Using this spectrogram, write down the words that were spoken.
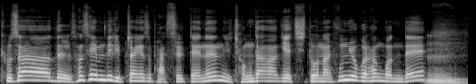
교사들 선생님들 입장에서 봤을 때는 이 정당하게 지도나 훈육을 한 건데 음.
